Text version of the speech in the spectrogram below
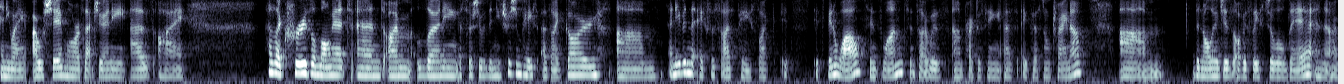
anyway, I will share more of that journey as I as I cruise along it and I'm learning, especially with the nutrition piece as I go, um, and even the exercise piece. Like it's it's been a while since one since I was um, practicing as a personal trainer. Um, the knowledge is obviously still all there, and I,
